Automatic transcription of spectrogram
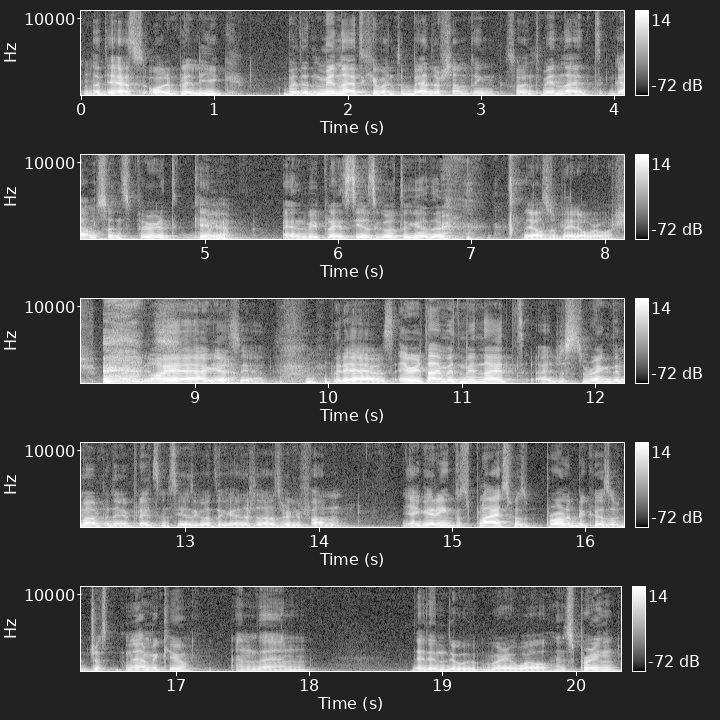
Mm. that he has all in play league, but at midnight he went to bed or something. So at midnight Gamsu and Spirit came Yeah. and we played CS:GO together. They also played Overwatch like this. Oh yeah, I guess yeah. but yeah, it was every time at midnight I just rang them up and then we played some CS:GO together. So that was really fun. Yeah, getting to Splyce was probably because of just dynamic queue, and then they didn't do very well in spring,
